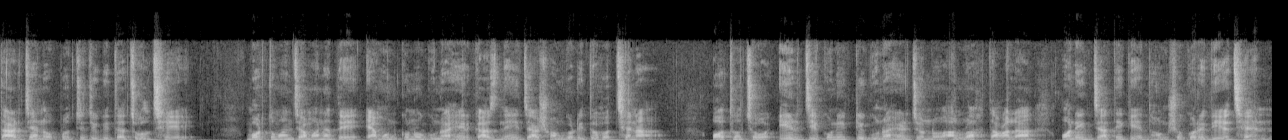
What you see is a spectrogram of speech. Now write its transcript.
তার যেন প্রতিযোগিতা চলছে। বর্তমান জামানাতে এমন কোনো গুনাহের কাজ নেই যা সংগঠিত হচ্ছে না। অথচ এর যে কোনো একটি গুনাহের জন্য আল্লাহ তাআলা অনেক জাতিকে ধ্বংস করে দিয়েছেন।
